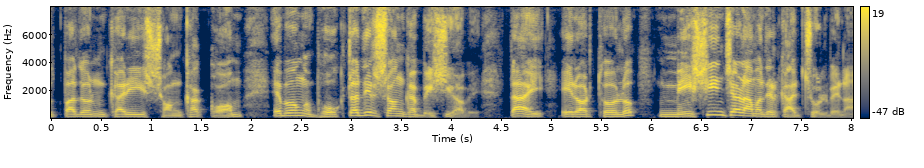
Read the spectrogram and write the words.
উৎপাদনকারীর সংখ্যা কম এবং ভোক্তাদের সংখ্যা বেশি হবে। তাই এর অর্থ হলো, মেশিন ছাড়া আমাদের কাজ চলবে না।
